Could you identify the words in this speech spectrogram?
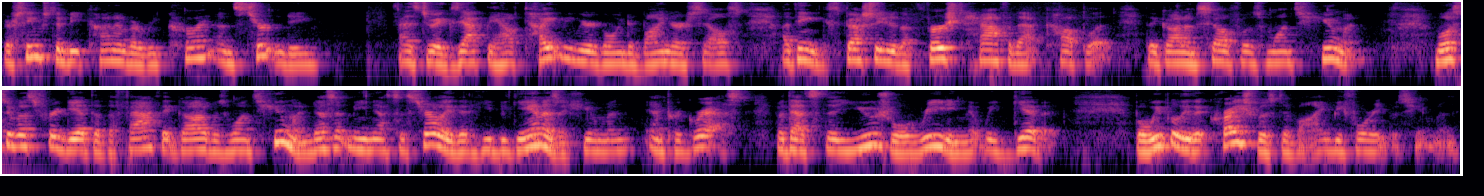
There seems to be kind of a recurrent uncertainty as to exactly how tightly we are going to bind ourselves. I think, especially to the first half of that couplet, that God Himself was once human. Most of us forget that the fact that God was once human doesn't mean necessarily that He began as a human and progressed, but that's the usual reading that we give it. But we believe that Christ was divine before He was human.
